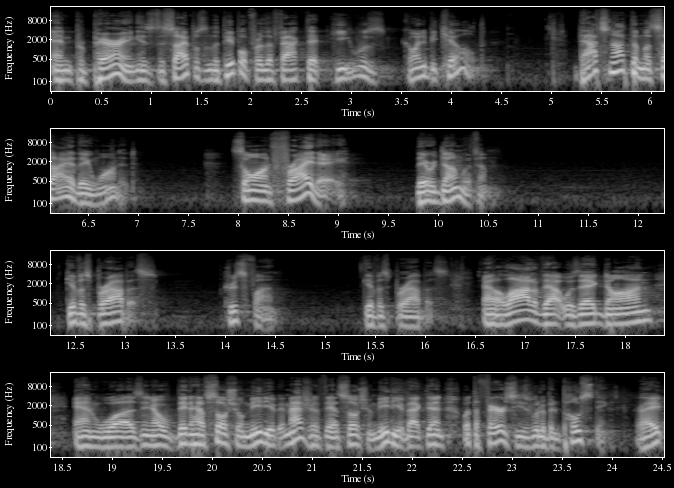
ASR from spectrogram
and preparing his disciples and the people for the fact that he was going to be killed. That's not the Messiah they wanted. So on Friday, they were done with him. Give us Barabbas. Crucify him. Give us Barabbas. And a lot of that was egged on and was, you know, they didn't have social media. But imagine if they had social media back then, what the Pharisees would have been posting, right?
